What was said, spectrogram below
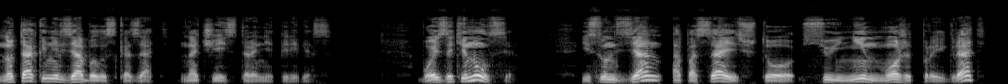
Но так и нельзя было сказать, на чьей стороне перевес. Бой затянулся, и Сунцзян, опасаясь, что Сюйнин может проиграть,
